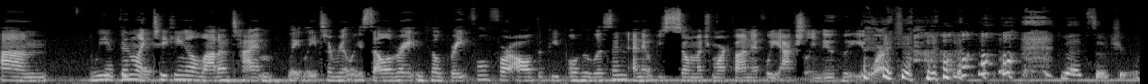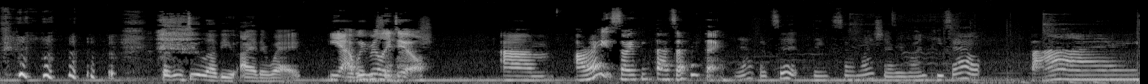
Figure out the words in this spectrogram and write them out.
um, we've been like taking a lot of time lately to really celebrate and feel grateful for all the people who listen, and it would be so much more fun if we actually knew who you were. That's so true. but we do love you either way. yeah, we really so do. Um, all right, so I think that's everything. Yeah, that's it. Thanks so much, everyone. Peace out. Bye.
